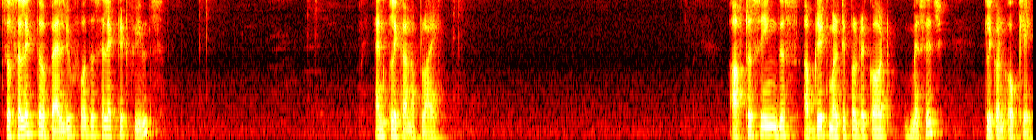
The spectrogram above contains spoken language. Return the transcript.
So select the value for the selected fields and click on apply. After seeing this update multiple record message, click on OK.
